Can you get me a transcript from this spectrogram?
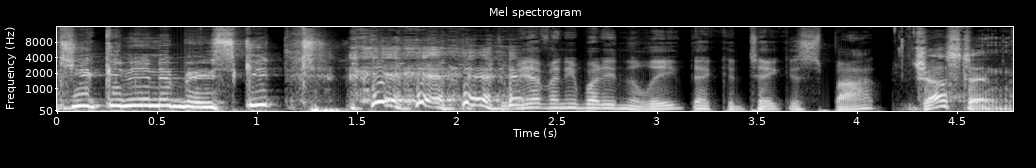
Chicken in a biscuit. Do we have anybody in the league that could take his spot? Justin.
